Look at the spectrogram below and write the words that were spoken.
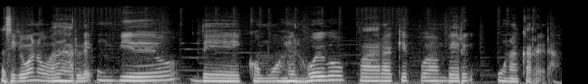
así que bueno, voy a dejarle un video de cómo es el juego para que puedan ver una carrera.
